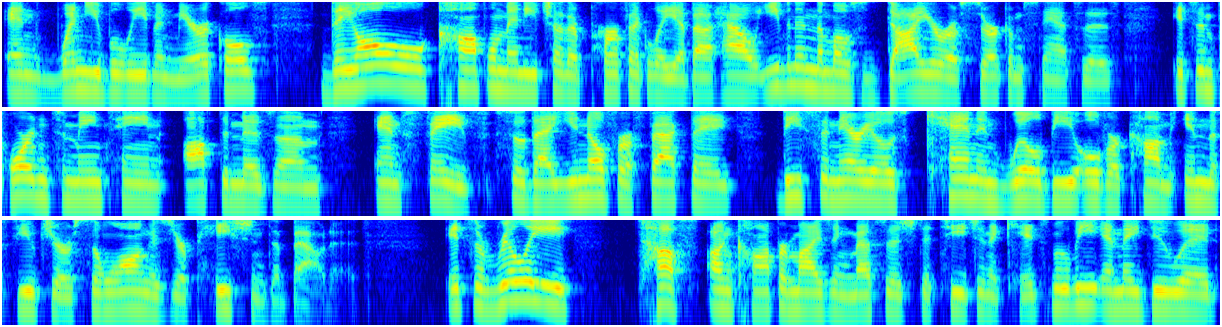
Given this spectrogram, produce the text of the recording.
and When You Believe in Miracles, they all complement each other perfectly about how, even in the most dire of circumstances, it's important to maintain optimism and faith so that you know for a fact that these scenarios can and will be overcome in the future so long as you're patient about it. It's a really tough, uncompromising message to teach in a kids' movie, and they do it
